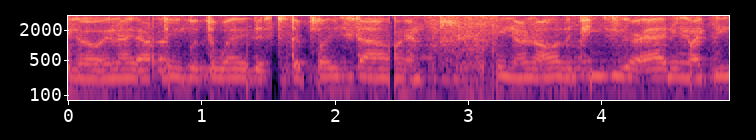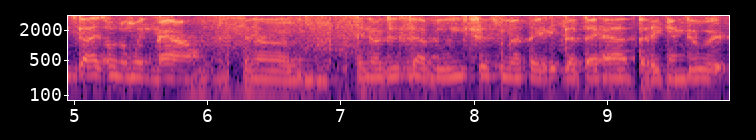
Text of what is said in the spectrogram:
you know, and I, I think with the way this, the play style and you know and all the pieces are adding, like these guys want to win now. And um, you know, just that belief system that they that they have that they can do it.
